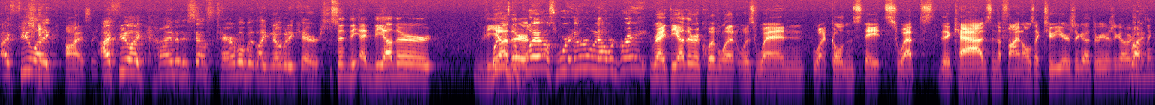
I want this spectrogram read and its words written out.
I, I feel like Honestly. I feel like kind of this sounds terrible, but like nobody cares. So the uh, the other the other the playoffs were early on were great. Right. The other equivalent was when what Golden State swept the Cavs in the finals like two years ago, three years ago, or Right. something.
